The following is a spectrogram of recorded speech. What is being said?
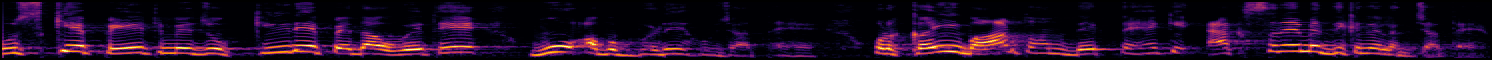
उसके पेट में जो कीड़े पैदा हुए थे, वो अब बड़े हो जाते हैं। और कई बार तो हम देखते हैं कि एक्सरे में दिखने लग जाते हैं।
